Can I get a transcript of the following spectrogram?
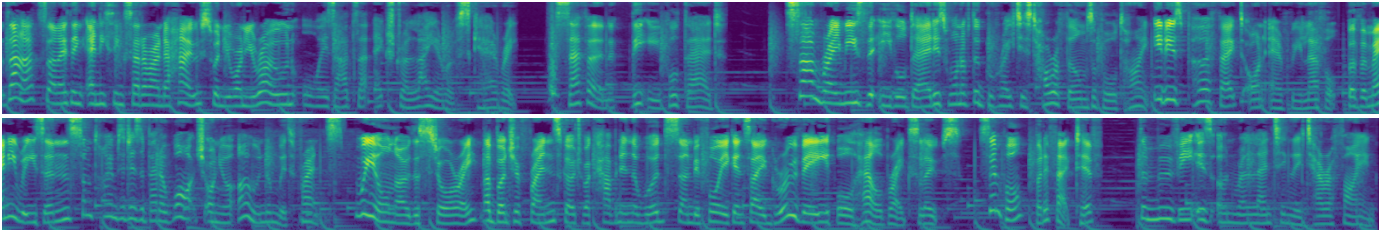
That, and I think anything set around a house when you're on your own, always adds that extra layer of scary. 7. The Evil Dead. Sam Raimi's The Evil Dead is one of the greatest horror films of all time. It is perfect on every level, but for many reasons, sometimes it is a better watch on your own than with friends. We all know the story. A bunch of friends go to a cabin in the woods, and before you can say groovy, all hell breaks loose. Simple, but effective. The movie is unrelentingly terrifying.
